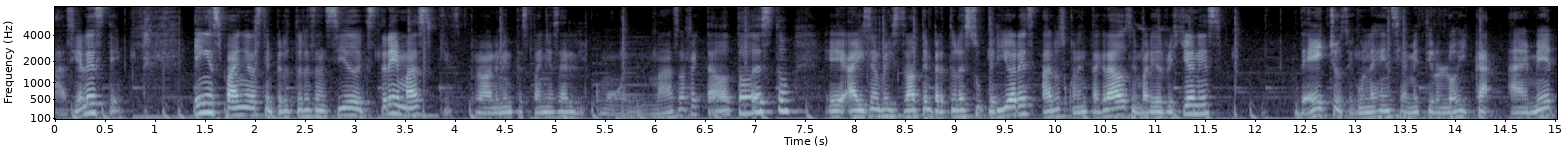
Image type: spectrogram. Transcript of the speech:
hacia el este. En España las temperaturas han sido extremas, que probablemente España sea el, más afectado todo esto. Eh, ahí se han registrado temperaturas superiores a los 40 grados en varias regiones. De hecho, según la agencia meteorológica AEMET,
